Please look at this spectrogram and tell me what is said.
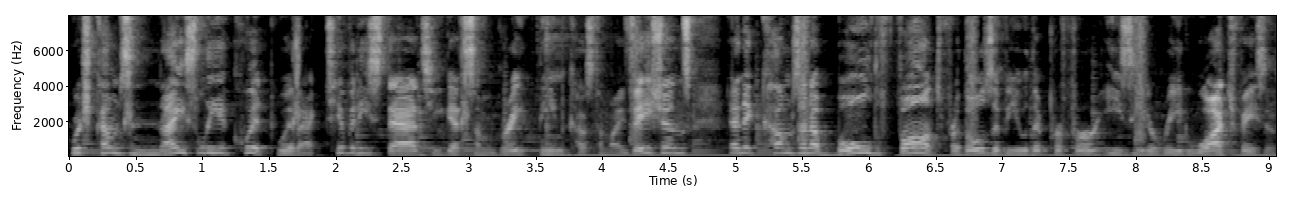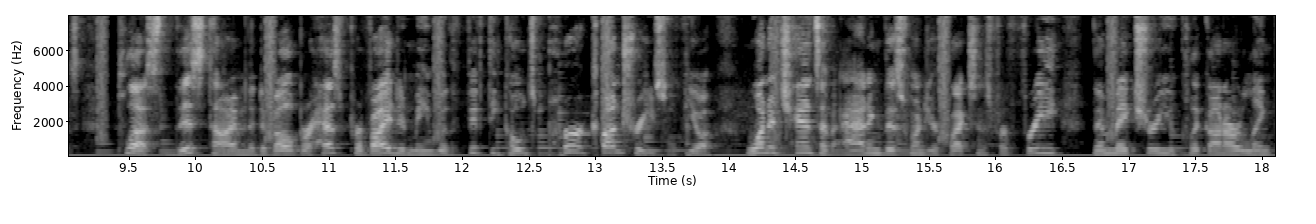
which comes nicely equipped with activity stats, you get some great theme customizations, and it comes in a bold font for those of you that prefer easy to read watch faces. Plus, this time the developer has provided me with 50 codes per country, so if you want a chance of adding this one to your collections for free, then make sure you click on our link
